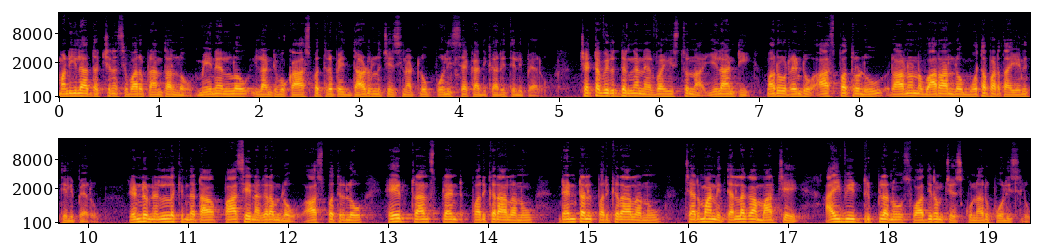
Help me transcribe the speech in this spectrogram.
మనీలా దక్షిణ శివారు ప్రాంతాల్లో మే నెలలో ఇలాంటి ఒక ఆసుపత్రిపై దాడులు చేసినట్లు పోలీస్ శాఖ అధికారి తెలిపారు. చట్టవిరుద్ధంగా నిర్వహిస్తున్న ఇలాంటి మరో రెండు ఆసుపత్రులు రానున్న వారాల్లో మూతపడతాయని తెలిపారు. రెండు నెలల కిందట పాసే నగరంలో ఆసుపత్రిలో హెయిర్ ట్రాన్స్ప్లాంట్ పరికరాలను డెంటల్ పరికరాలను చర్మాన్ని తెల్లగా మార్చే ఐవీ డ్రిప్లను స్వాధీనం చేసుకున్నారు పోలీసులు.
